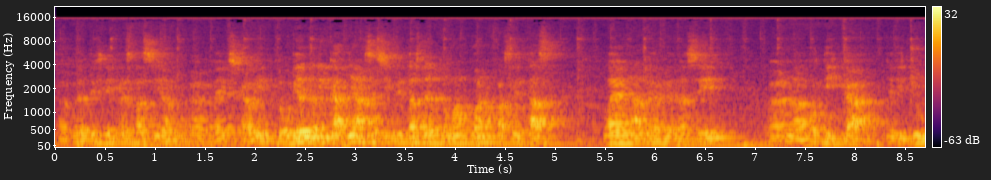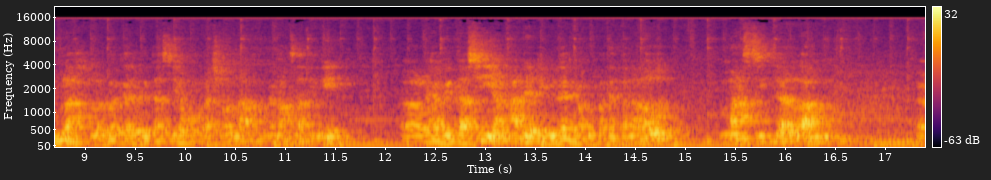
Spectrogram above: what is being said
E, berarti ini prestasi yang baik sekali. Kemudian meningkatnya aksesibilitas dan kemampuan fasilitas layanan rehabilitasi e, narkotika. Jadi jumlah lembaga rehabilitasi yang operasional. Memang saat ini e, rehabilitasi yang ada di wilayah Kabupaten Tanah Laut masih dalam e,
